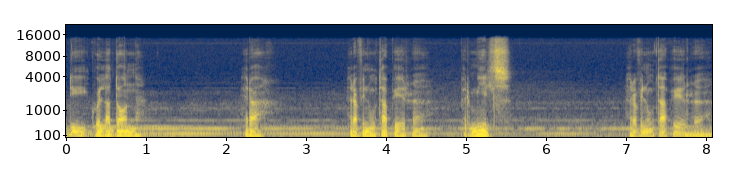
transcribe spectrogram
di quella donna. Era, era venuta per, per Mills. Era venuta per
